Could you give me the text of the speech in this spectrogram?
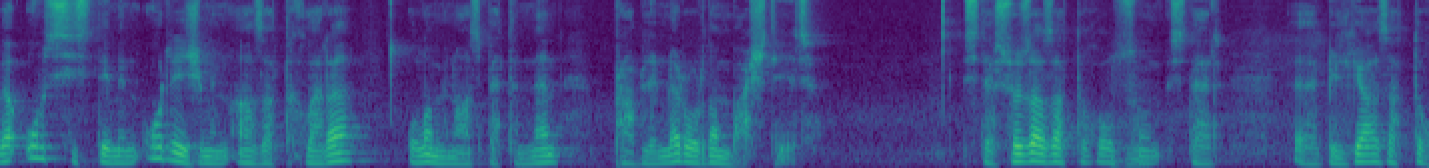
və o sistemin, o rejimin azadlıqlara olan münasibətindən problemlər oradan başlayır. İstər söz azadlığı olsun, istər e, bilgi azadlığı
